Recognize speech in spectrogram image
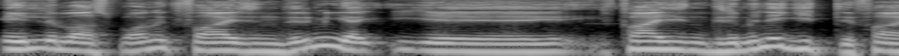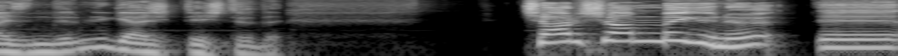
50 bas puanlık faiz indirimi e, faiz indirimine gitti. Faiz indirimini gerçekleştirdi. Çarşamba günü e,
